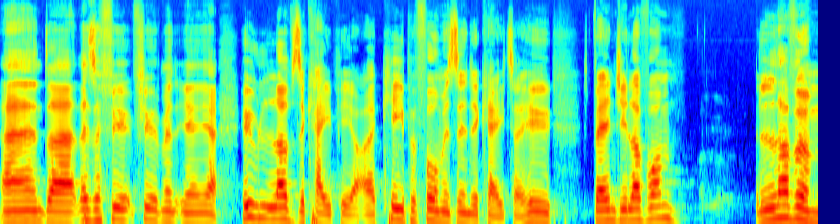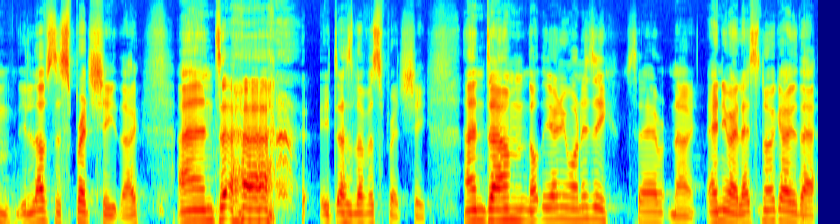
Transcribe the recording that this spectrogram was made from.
And uh, there's a few. Few. Yeah. Yeah. Who loves a KPI? A key performance indicator? Who? Ben, do you love one? Love him. He loves the spreadsheet, though. And uh, he does love a spreadsheet. And um, not the only one, is he? Sarah? No. Anyway, let's not go there.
